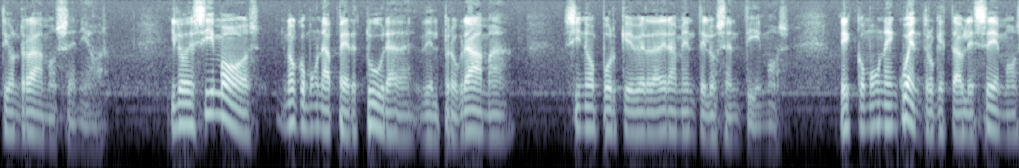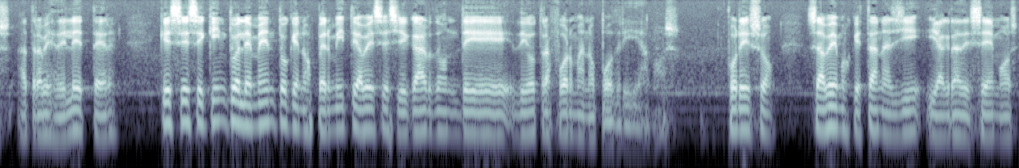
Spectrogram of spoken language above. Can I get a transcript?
te honramos Señor. Y lo decimos no como una apertura del programa, sino porque verdaderamente lo sentimos. Es como un encuentro que establecemos a través del éter, que es ese quinto elemento que nos permite a veces llegar donde de otra forma no podríamos. Por eso sabemos que están allí y agradecemos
